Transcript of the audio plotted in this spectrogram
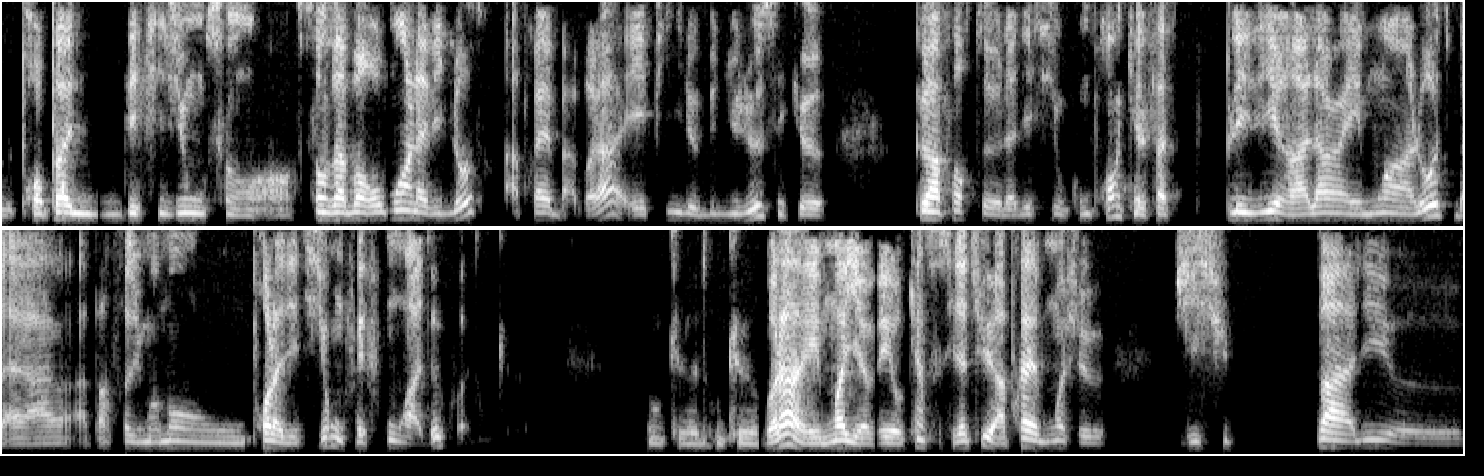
ne prend pas une décision sans, sans avoir au moins l'avis de l'autre. Après, bah voilà. Et puis le but du jeu, c'est que peu importe la décision qu'on prend, qu'elle fasse plaisir à l'un et moins à l'autre, bah, à, partir du moment où on prend la décision, on fait front à deux, quoi. Donc, donc, euh, donc euh, voilà. Et moi, il n'y avait aucun souci là-dessus. Après, moi, je j'y suis pas allé euh,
